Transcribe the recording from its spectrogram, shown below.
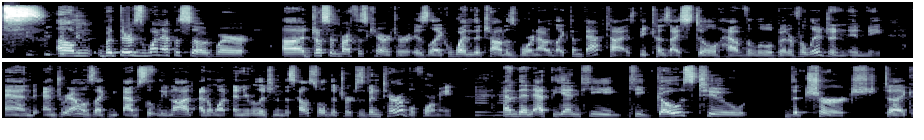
um but there's one episode where uh, Justin Bartha's character is like, when the child is born, I would like them baptized because I still have a little bit of religion in me. And Andrew Rannells like, absolutely not. I don't want any religion in this household. The church has been terrible for me. Mhm. And then at the end, he he goes to the church to like,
